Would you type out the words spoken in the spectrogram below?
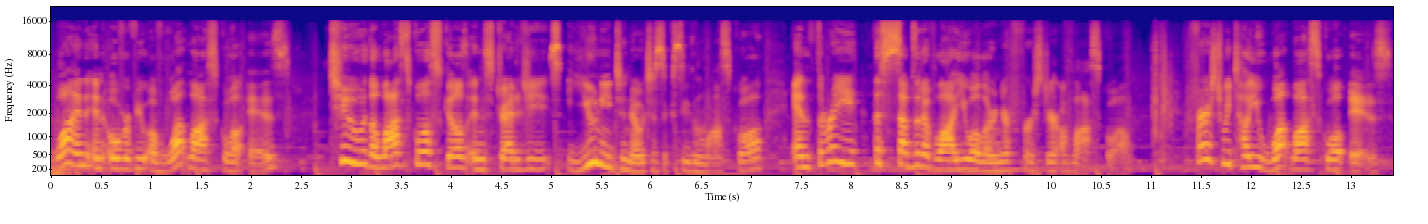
One, an overview of what law school is. Two, the law school skills and strategies you need to know to succeed in law school. And three, the subset of law you will learn your first year of law school. First, we tell you what law school is.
